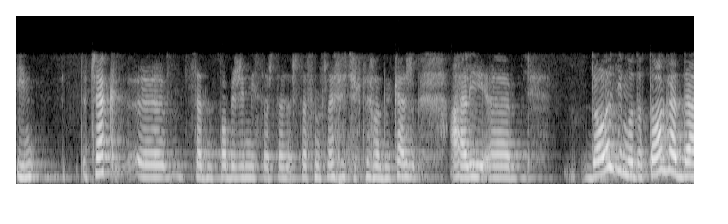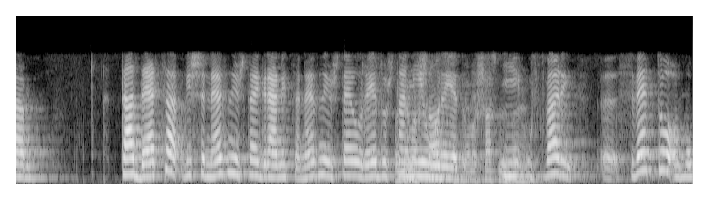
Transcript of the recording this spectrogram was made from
I čak, e, sad pobeži misla šta, šta sam sledeće htela da kažem, ali e, dolazimo do toga da ta deca više ne znaju šta je granica, ne znaju šta je u redu, šta nije šans, u redu. Da I u stvari e, sve to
